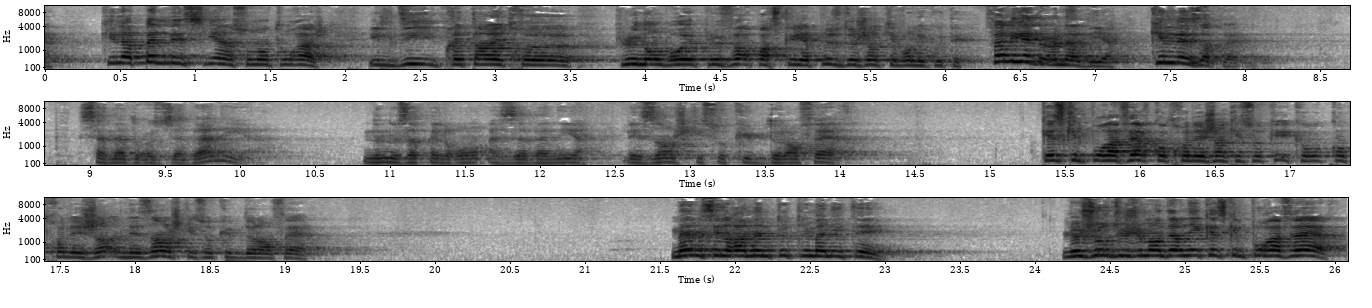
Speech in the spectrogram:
euh, qu'il appelle les siens, son entourage. Il dit, il prétend être plus nombreux et plus fort parce qu'il y a plus de gens qui vont l'écouter. Qu'il les appelle. Nous nous appellerons Azabaniya, les anges qui s'occupent de l'enfer. Qu'est-ce qu'il pourra faire contre les, gens contre les anges qui s'occupent de l'enfer? Même s'il ramène toute l'humanité. Le jour du jugement dernier, qu'est-ce qu'il pourra faire?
